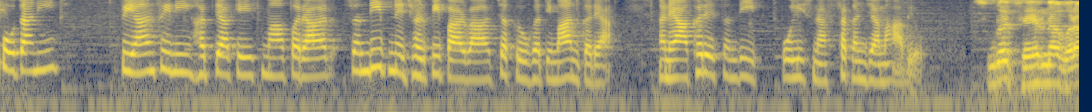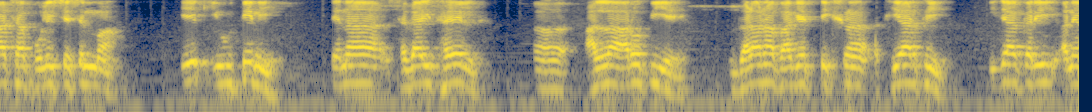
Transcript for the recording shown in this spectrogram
પોતાની જ ફિયાન્સીની હત્યા કેસમાં ફરાર સંદીપને ઝડપી પાડવા ચક્રો ગતિમાન કર્યા અને આખરે સંદીપ પોલીસના સકંજામાં આવ્યો. સુરત શહેરના વરાછા પોલીસ સ્ટેશનમાં એક યુવતીની તેના સગાઈ થયેલ હાલના આરોપીએ ગળાના ભાગે તીક્ષ્ણ હથિયારથી ઈજા કરી અને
